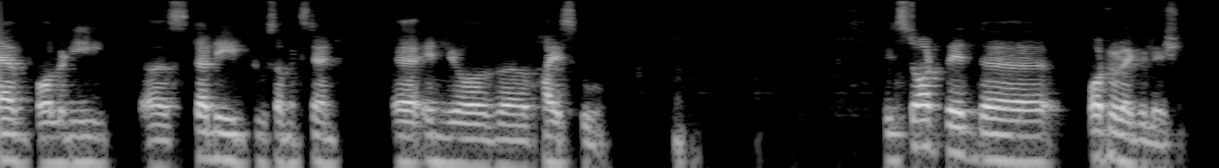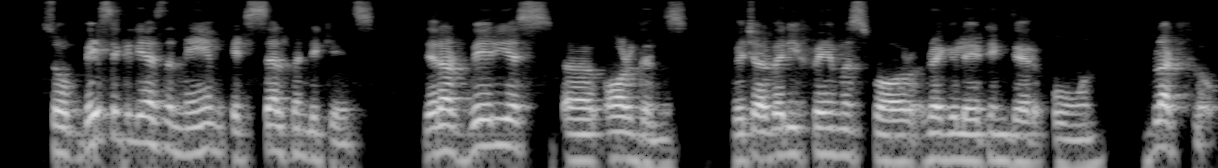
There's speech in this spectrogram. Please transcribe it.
have already uh, studied to some extent uh, in your uh, high school. We'll start with uh, autoregulation. So basically as the name itself indicates, there are various uh, organs which are very famous for regulating their own blood flow.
